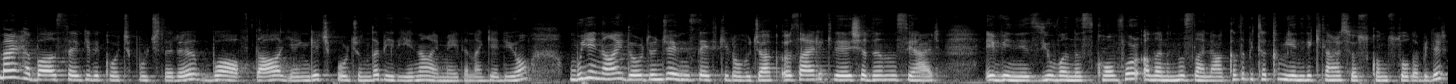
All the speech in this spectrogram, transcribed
Merhaba sevgili koç burçları. Bu hafta yengeç burcunda bir yeni ay meydana geliyor. Bu yeni ay dördüncü evinizde etkili olacak. Özellikle yaşadığınız yer, eviniz, yuvanız, konfor alanınızla alakalı bir takım yenilikler söz konusu olabilir.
